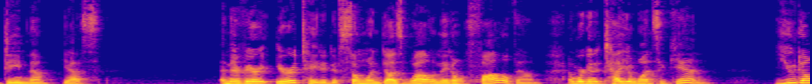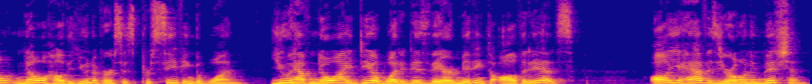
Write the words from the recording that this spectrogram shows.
deem them, yes? And they're very irritated if someone does well and they don't follow them. And we're going to tell you once again you don't know how the universe is perceiving the one. You have no idea what it is they are emitting to all that is. All you have is your own emission.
